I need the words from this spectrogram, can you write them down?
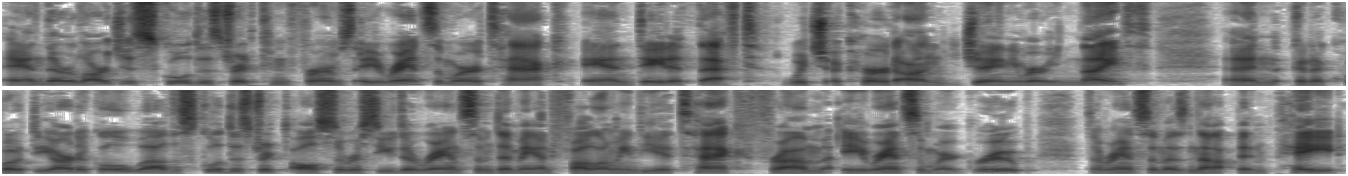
and their largest school district confirms a ransomware attack and data theft, which occurred on January 9th. And going to quote the article while the school district also received a ransom demand following the attack from a ransomware group, the ransom has not been paid.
